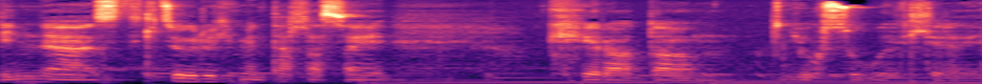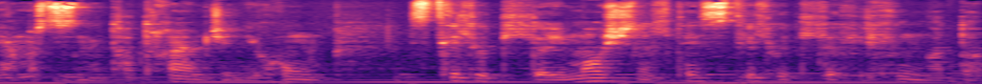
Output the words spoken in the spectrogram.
энэ сэтгэл зүй эрүүл мэнд талаасаа гэхээр одоо юу гэсэн үг вэ гэхээр ямар ч нэг тодорхой хэмжээний хүн сэтгэл хөдлөлөө emotional те сэтгэл хөдлөлөө хэрхэн одоо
